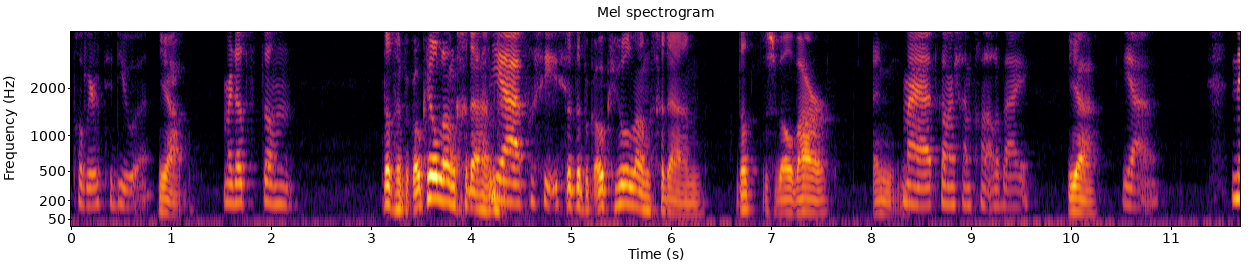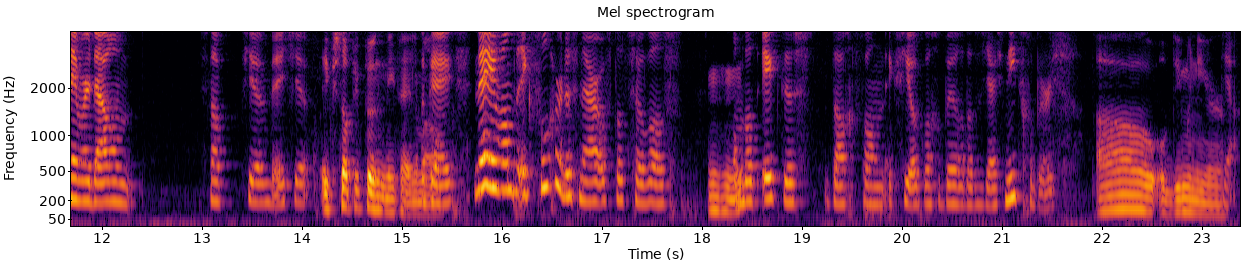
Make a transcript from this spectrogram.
probeert te duwen. Ja, Maar dat is dan... dat heb ik ook heel lang gedaan. Ja, precies. Dat heb ik ook heel lang gedaan. Dat is wel waar. En Maar ja, het kan waarschijnlijk gewoon allebei. ja, Ja. Nee, maar daarom snap je een beetje... ik snap je punt niet helemaal. Oké. Nee, want ik vroeg er dus naar of dat zo was. Mhm. Omdat ik dus dacht van, ik zie ook wel gebeuren dat het juist niet gebeurt. Oh, op die manier. Ja.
